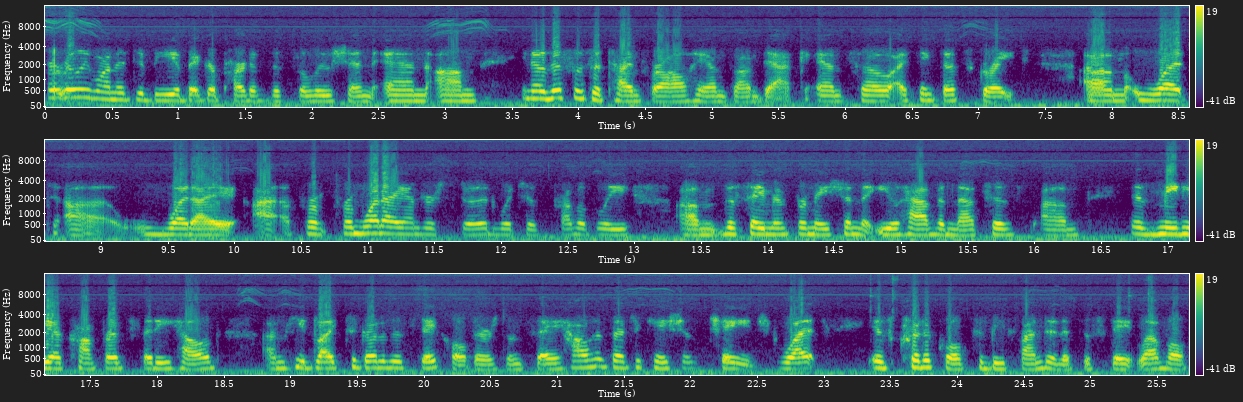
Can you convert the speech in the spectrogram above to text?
but really wanted to be a bigger part of the solution. And um, you know, this is a time for all hands on deck, and so I think that's great um, what uh, what I uh, from from what I understood, which is probably um, the same information that you have, and that's his um, his media conference that he held. Um, he'd like to go to the stakeholders and say, how has education changed? What is critical to be funded at the state level?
